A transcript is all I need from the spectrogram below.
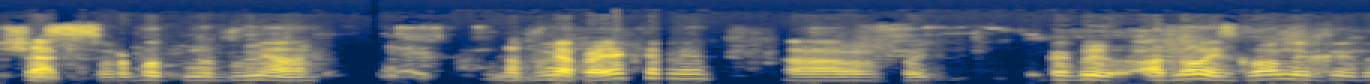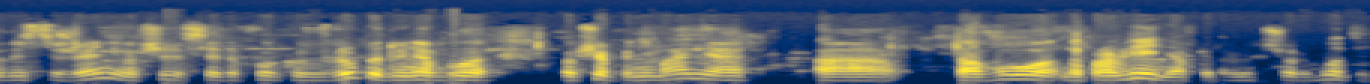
сейчас работаю над двумя, над двумя проектами. А, в- как бы одно из главных как бы, достижений вообще всей этой фокус-группы для меня было вообще понимание а, того направления, в котором я хочу работать.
